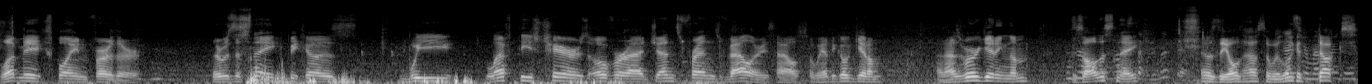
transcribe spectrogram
let me explain further. There was a snake because we left these chairs over at Jenn's friend's Valerie's house, so we had to go get them. And as we were getting them, we saw the snake. That was the old house that we look at ducks.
